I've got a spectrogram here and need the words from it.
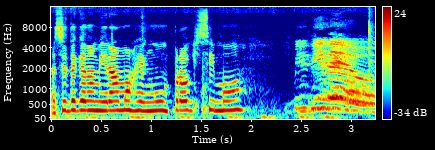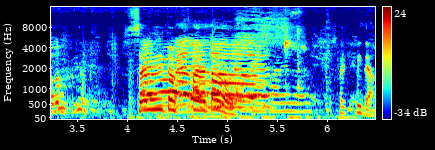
Así que nos miramos en un próximo. Video. Saluditos para todos. Se.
